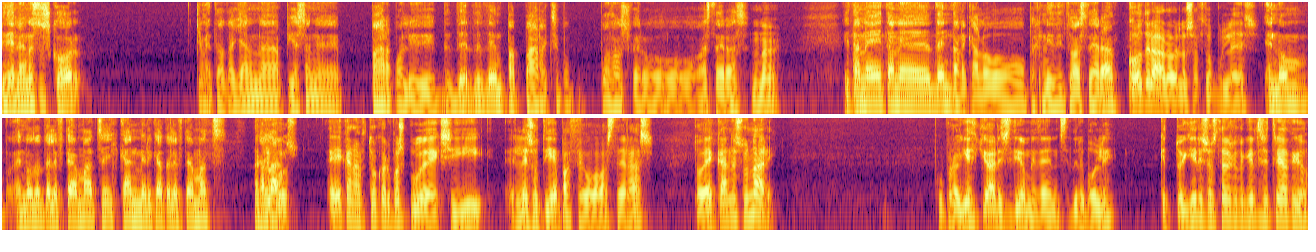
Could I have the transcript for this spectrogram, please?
0-1 στο σκορ και μετά τα Γιάννενα πιέσανε πάρα πολύ. Δεν δε, δεν πα- πάραξε πο- ποδόσφαιρο ο Αστέρας. Ναι. Ήτανε, ήτανε, δεν ήταν καλό παιχνίδι του Αστέρα. Κόντρα ρόλος σε αυτό που λες. Ενώ, ενώ τα τελευταία μάτσα έχει κάνει μερικά τελευταία μάτσα. Καλά. Ακριβώς. Έκανε αυτό ο καρπό που εξηγεί, λες ότι έπαθε ο Αστέρας, το έκανε στον Άρη. Που προηγήθηκε ο Άρης 2-0 στην Τρίπολη και το γύρισε ο Αστέρα και το κέρδισε 3-2.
